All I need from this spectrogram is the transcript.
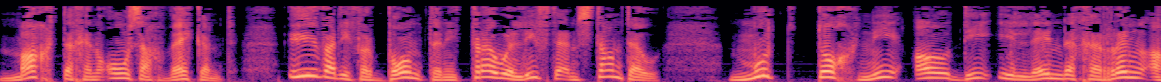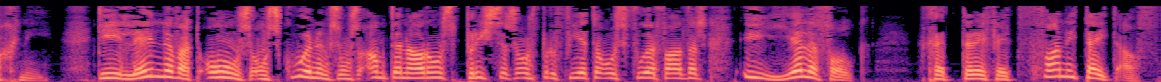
magtig en onsagwekkend, U wat die verbond en die troue liefde in stand hou, moet tog nie al die ellende gering ag nie. Die ellende wat ons, ons konings, ons amptenare, ons priesters, ons profete, ons voorvaders, u hele volk getref het van die tyd af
